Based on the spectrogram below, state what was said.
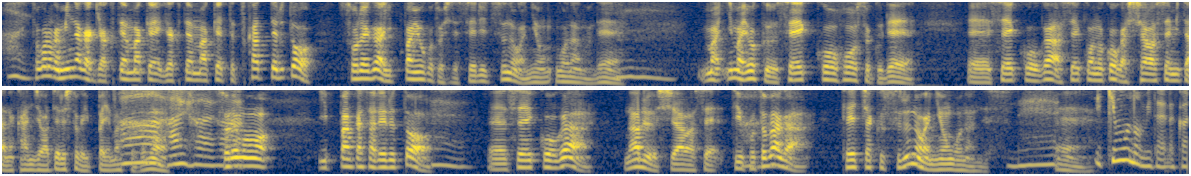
はい、ところがみんなが逆転負け逆転負けって使ってるとそれが一般用語として成立するのが日本語なので、まあ、今よく成功法則でえー、成功が成功の功が幸せみたいな感じを当てる人がいっぱいいますけども、はいはいはい、それも一般化されると、えー、えー、成功がなる幸せっていう言葉が定着するのが日本語なんです。ねえ。ー、生き物みたいな感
